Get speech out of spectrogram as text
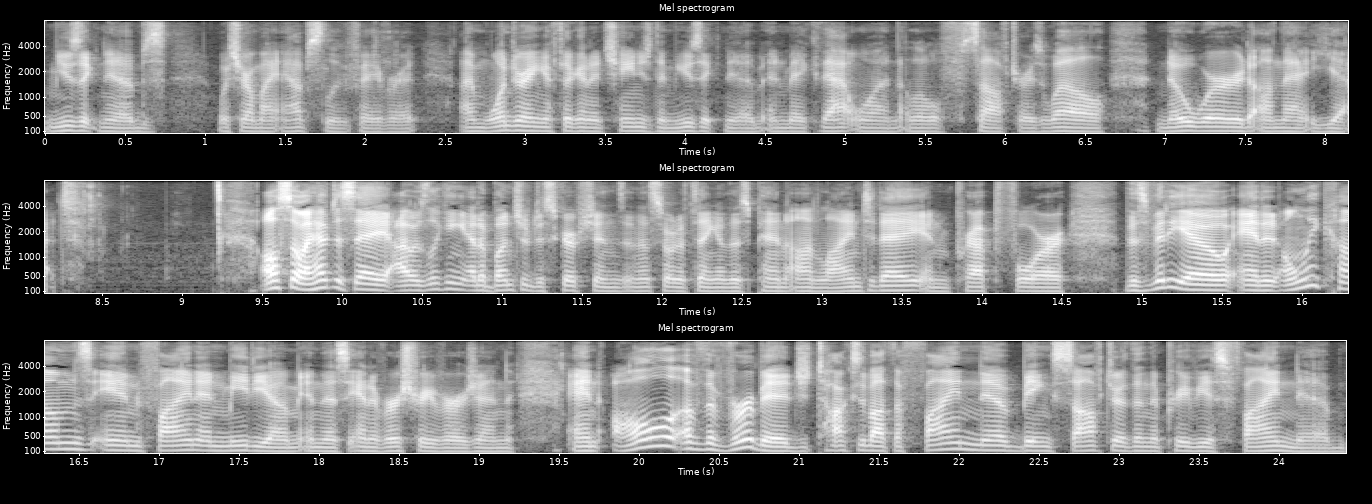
music nibs, which are my absolute favorite. I'm wondering if they're going to change the music nib and make that one a little softer as well. No word on that yet. Also, I have to say, I was looking at a bunch of descriptions and that sort of thing of this pen online today in prep for this video, and it only comes in fine and medium in this anniversary version. And all of the verbiage talks about the fine nib being softer than the previous fine nib.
